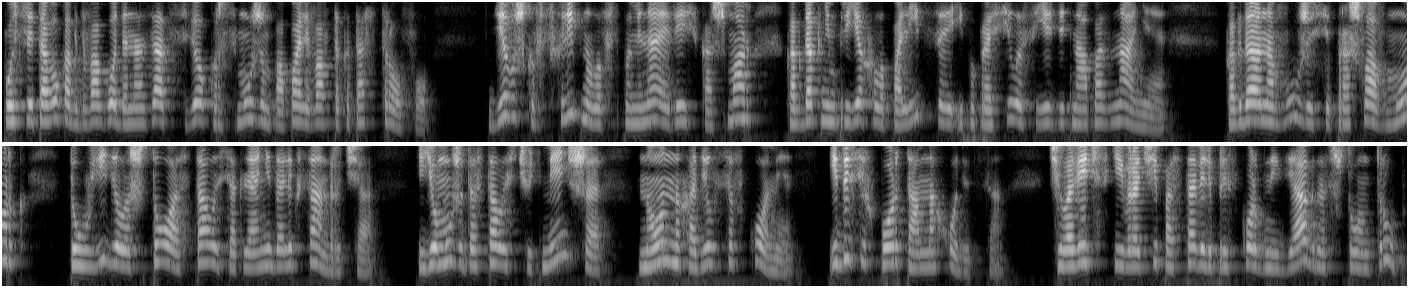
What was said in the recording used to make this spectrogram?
После того, как два года назад свекор с мужем попали в автокатастрофу. Девушка всхлипнула, вспоминая весь кошмар, когда к ним приехала полиция и попросила съездить на опознание. Когда она в ужасе прошла в морг, то увидела, что осталось от Леонида Александровича. Ее мужу досталось чуть меньше, но он находился в коме и до сих пор там находится. Человеческие врачи поставили прискорбный диагноз, что он труп,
